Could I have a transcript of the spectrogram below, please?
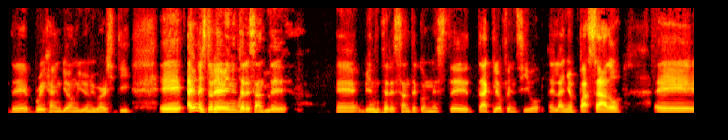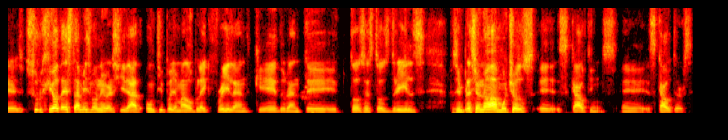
de Brigham Young University. Eh, hay una historia bien interesante, eh, bien interesante con este tackle ofensivo. El año pasado eh, surgió de esta misma universidad un tipo llamado Blake Freeland que durante todos estos drills pues impresionó a muchos scoutings, scouters.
